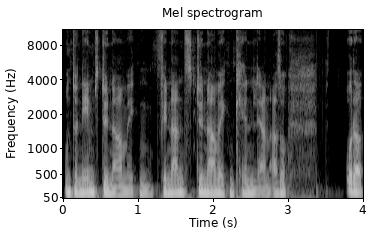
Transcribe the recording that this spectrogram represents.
Unternehmensdynamiken, Finanzdynamiken kennenlernen. Also oder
